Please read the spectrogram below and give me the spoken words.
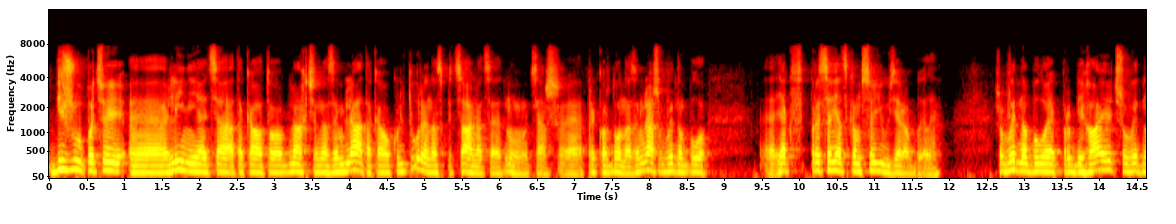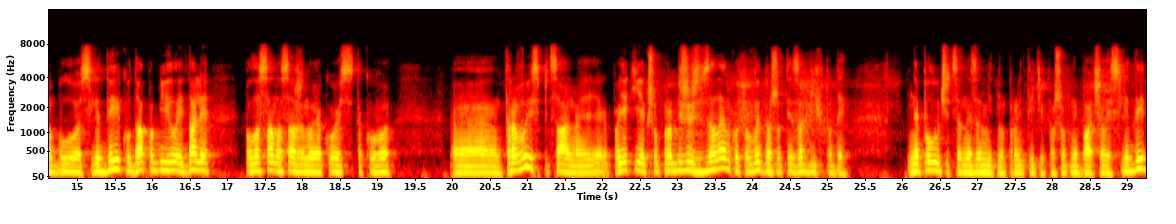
біжу по цій е, лінії, ця така от обмягчена земля, така окультурена спеціально. Це ну, ця ж е, прикордонна земля, щоб видно було, е, як при Совєтському Союзі робили. Щоб видно було, як пробігають, щоб видно було сліди, куди побігли. І далі полоса насадженого якогось такого е, трави спеціальної, по якій, якщо пробіжиш в зеленку, то видно, що ти забіг туди. Не вийде незамітно пройти, типу, щоб не бачили сліди.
